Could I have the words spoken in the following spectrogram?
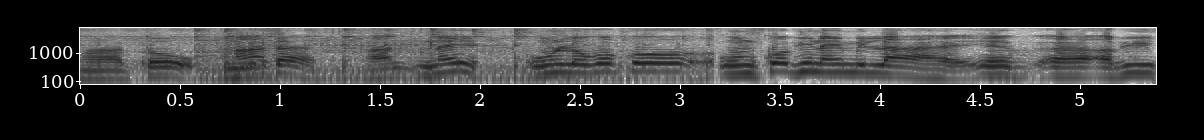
हाँ तो हाँ मिलता है? हाँ नहीं उन लोगों को उनको भी नहीं मिल रहा है। एक अभी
